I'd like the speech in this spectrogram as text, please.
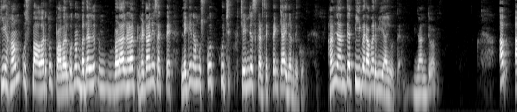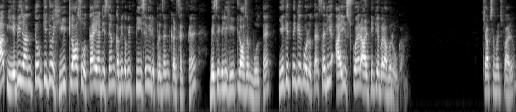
कि हम उस पावर तो पावर को तो हम बदल, बड़ा घटा घटा नहीं सकते, लेकिन हम उसको कुछ चेंजेस कर सकते हैं। क्या इधर देखो, हम जानते हैं पी बराबर वी आई होता है। जानते हो आप? अब आप ये भी जानते हो कि जो हीट लॉस होता है या जिसे हम कभी कभी पी से भी रिप्रेजेंट कर सकते हैं बेसिकली हीट लॉस हम बोलते हैं, ये कितने के कोल होता है? सर, ये आई स्क्वायर आर टी के बराबर होगा। क्या आप समझ पा रहे हो?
